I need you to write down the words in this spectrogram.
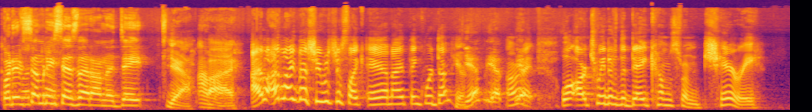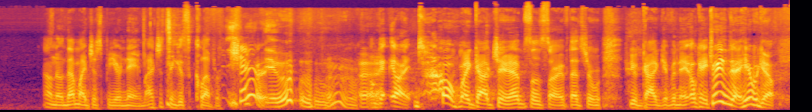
But if somebody says that on a date, Yeah, I'm bye. I, I like that she was just like, and I think we're done here. Yep, yep, All yep. right. Well, our tweet of the day comes from Cherry. I don't know, that might just be your name. I just think it's clever. Cherry. Ooh. Mm. Okay, all right. Oh my God, Cherry, I'm so sorry if that's your, your God given name. Okay, tweet of the day, here we go.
